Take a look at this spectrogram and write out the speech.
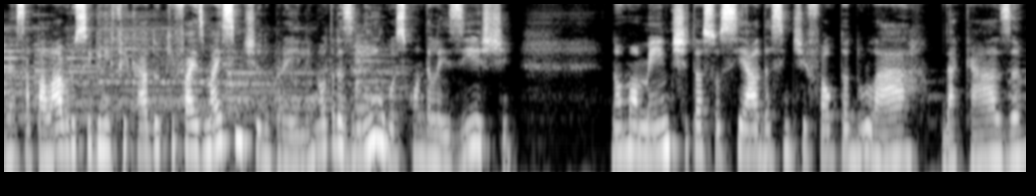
nessa palavra, o significado que faz mais sentido para ele. Em outras línguas, quando ela existe, normalmente está associada a sentir falta do lar, da casa,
